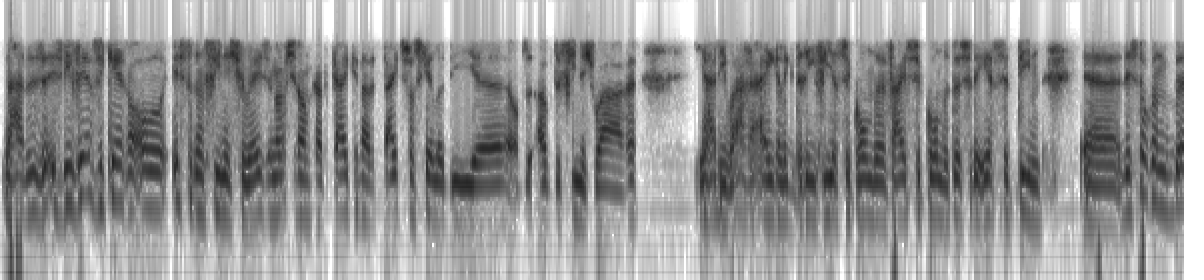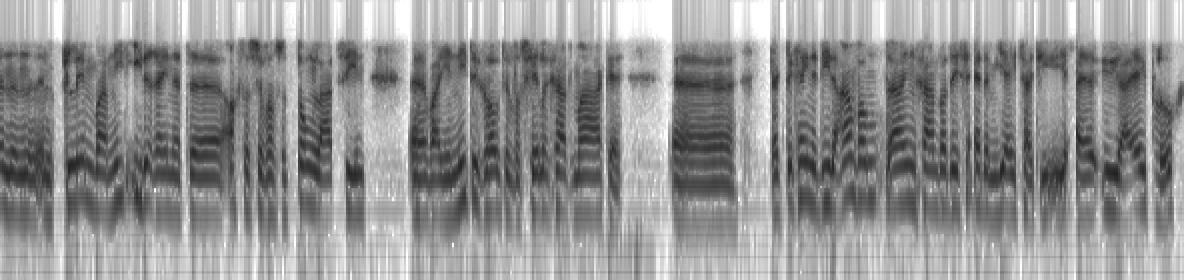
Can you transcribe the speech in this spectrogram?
Nou, er is diverse keren al is er een finish geweest. En als je dan gaat kijken naar de tijdsverschillen die op, de, op de finish waren ja, die waren eigenlijk drie, vier seconden, vijf seconden tussen de eerste tien. Uh, het is toch een, een, een, klim waar niet iedereen het uh, achterste van zijn tong laat zien. Uh, waar je niet de grote verschillen gaat maken. kijk, degene die de aanval moet ingaan, dat is Adam Yates uit die UAE-ploeg.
